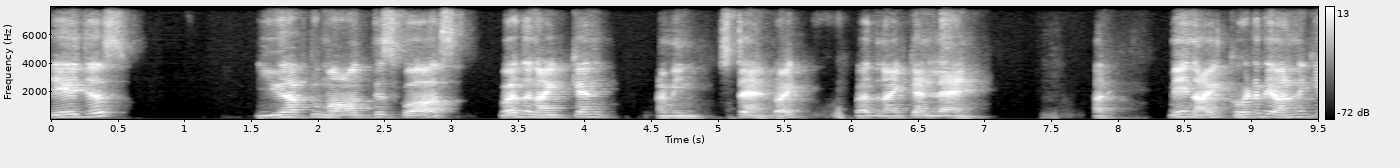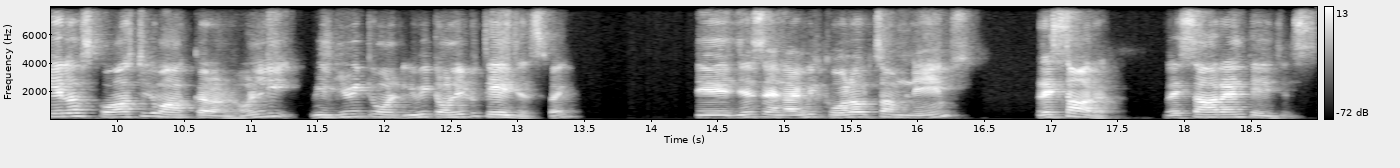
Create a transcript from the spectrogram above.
Tejas, you have to mark this course where the knight can, I mean, stand, right? Where the knight can land. Right. May knight go to the Annakela's cost to mark karan. Only we'll give it to give it only to Tejas, right? Tejas, and I will call out some names. Resara, Resara and Tejas.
